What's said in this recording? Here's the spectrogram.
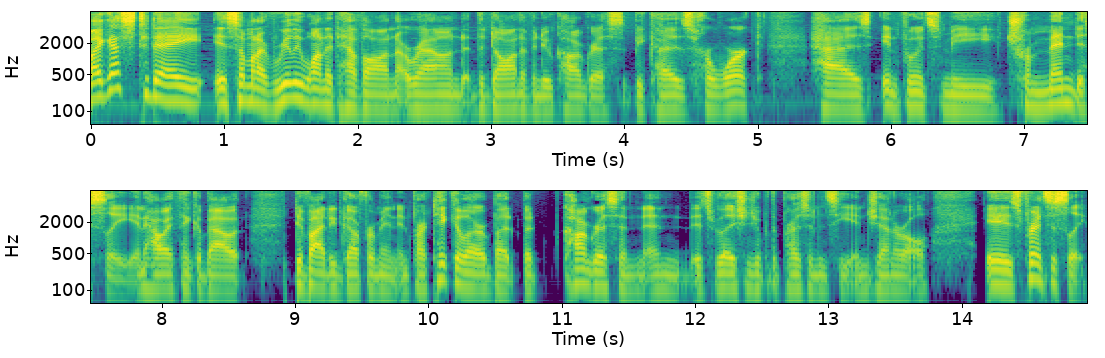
My guest today is someone I've really wanted to have on around the dawn of a new Congress because her work has influenced me tremendously in how I think about divided government in particular, but but Congress and, and its relationship with the presidency in general, is Frances Lee.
